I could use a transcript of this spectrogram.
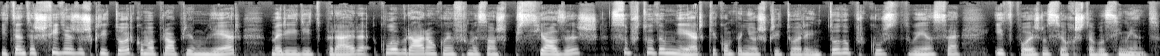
e tanto as filhas do escritor como a própria mulher, Maria Edith Pereira, colaboraram com informações preciosas, sobretudo a mulher que acompanhou o escritor em todo o percurso de doença e depois no seu restabelecimento.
